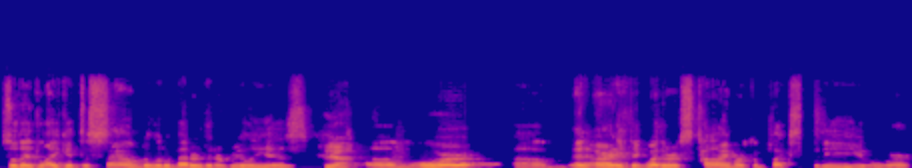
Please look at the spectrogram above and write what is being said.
so they'd like it to sound a little better than it really is. Yeah. Um, or um, or anything whether it's time or complexity or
